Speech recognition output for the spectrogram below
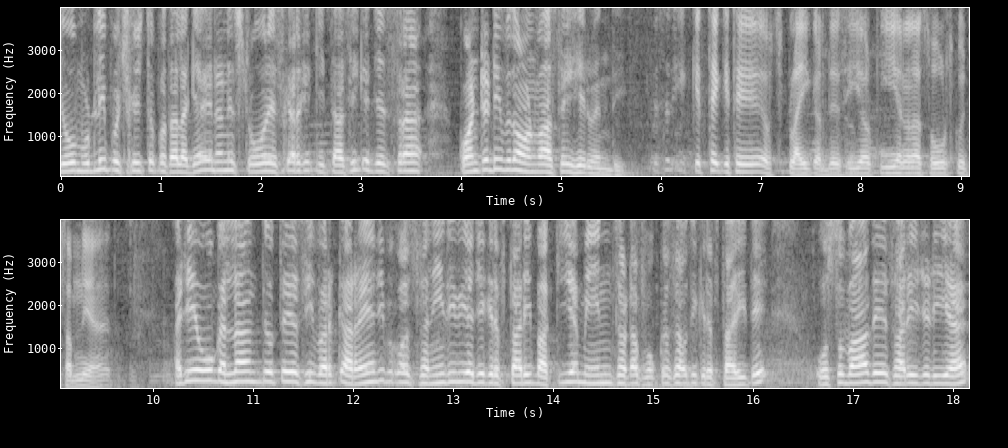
ਜੋ ਮੁੱਢਲੀ ਪੁੱਛਗਿੱਛ ਤੋਂ ਪਤਾ ਲੱਗਿਆ ਇਹਨਾਂ ਨੇ ਸਟੋਰ ਇਸ ਕਰਕੇ ਕੀਤਾ ਸੀ ਕਿ ਜਿਸ ਤਰ੍ਹਾਂ ਕੁਆਂਟੀਟੀ ਵਧਾਉਣ ਵਾਸਤੇ ਹੀਰੋਇਨ ਦੀ। ਤੇ ਸਰ ਇਹ ਕਿੱਥੇ ਕਿੱਥੇ ਸਪਲਾਈ ਕਰਦੇ ਸੀ ਔਰ ਕੀ ਇਹਨਾਂ ਦਾ ਸੋਰਸ ਕੁਝ ਸਾਹਮਣੇ ਆਇਆ? ਅਜੇ ਉਹ ਗੱਲਾਂ ਦੇ ਉੱਤੇ ਅਸੀਂ ਵਰਕ ਕਰ ਰਹੇ ਹਾਂ ਜੀ ਬਿਕੋਜ਼ ਸਨੀ ਦੀ ਵੀ ਅਜੇ ਗ੍ਰਿਫਤਾਰੀ ਬਾਕੀ ਹੈ ਮੇਨ ਸਾਡਾ ਫੋਕਸ ਹੈ ਉਹਦੀ ਗ੍ਰਿਫਤਾਰੀ ਤੇ। ਉਸ ਤੋਂ ਬਾਅਦ ਇਹ ਸਾਰੀ ਜਿਹੜੀ ਹੈ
